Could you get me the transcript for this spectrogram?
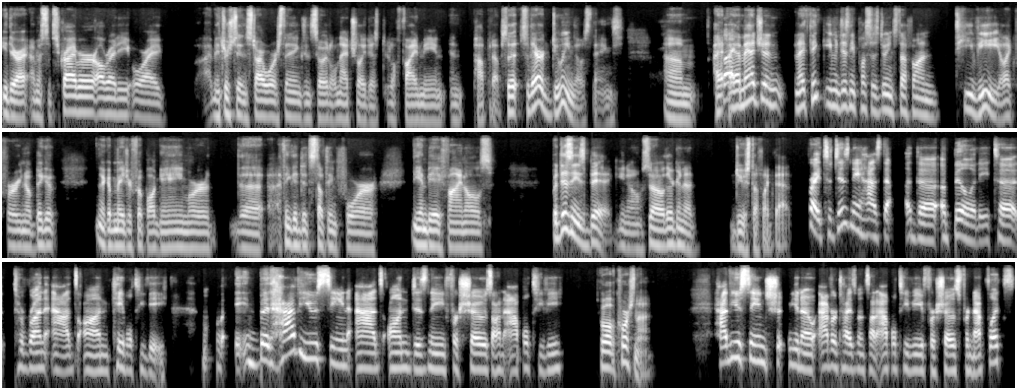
either I'm a subscriber already or I I'm interested in Star Wars things, and so it'll naturally just it'll find me and, and pop it up. So so they are doing those things. Um, I, but, I imagine, and I think even Disney Plus is doing stuff on TV, like for you know big like a major football game or the I think they did something for the NBA finals. But Disney is big, you know, so they're gonna do stuff like that. Right. So Disney has the the ability to to run ads on cable TV. Eh, but have you seen ads on Disney for shows on Apple TV? Well, of course not. Have you seen sh- you know advertisements on Apple TV for shows for Netflix?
